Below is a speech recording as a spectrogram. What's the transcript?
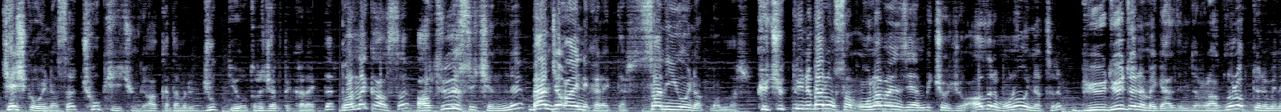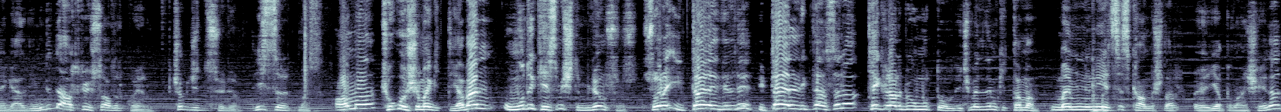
keşke oynasa. Çok iyi çünkü hakikaten böyle cuk diye oturacak bir karakter. Bana kalsa Atreus için de bence aynı karakter. Sunny'yi oynatmalılar. Küçüklüğünü ben olsam ona benzeyen bir çocuğu alırım onu oynatırım. Büyüdüğü döneme geldiğimde Ragnarok dönemine geldiğimde de Atreus'u alır koyarım. Çok ciddi söylüyorum. Hiç sırıtmaz. Ama çok hoşuma gitti. Ya ben umudu kesmiştim biliyor musunuz? Sonra iptal edildi. İptal edildikten sonra tekrar bir umut da oldu. İçime dedim ki tamam memnuniyetsiz kalmışlar e, yapılan şeyden.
